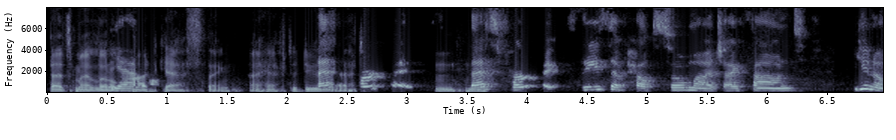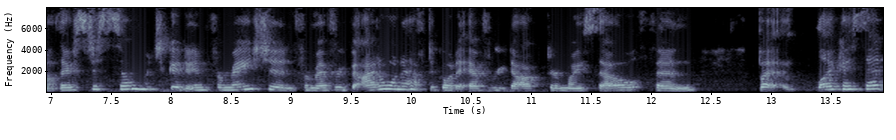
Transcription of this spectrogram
That's my little yeah. podcast thing. I have to do That's that. Perfect. Mm-hmm. That's perfect. These have helped so much. I found, you know, there's just so much good information from everybody. I don't want to have to go to every doctor myself and but like I said,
